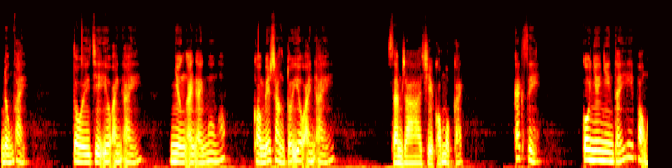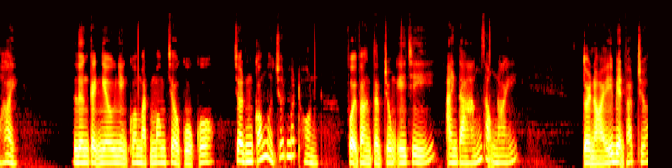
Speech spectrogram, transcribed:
Đúng vậy, tôi chỉ yêu anh ấy, nhưng anh ấy ngu ngốc, không biết rằng tôi yêu anh ấy. Xem ra chỉ có một cách. Cách gì? Cô như nhìn thấy hy vọng hỏi. Lương Cạnh Nghiêu nhìn qua mặt mong chờ của cô, chân có một chút mất hồn, vội vàng tập trung ý chí, anh ta hắng giọng nói. Tôi nói biện pháp trước.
